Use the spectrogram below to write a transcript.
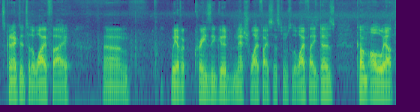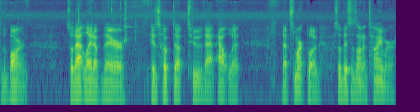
It's connected to the Wi-Fi. Um, we have a crazy good mesh Wi-Fi system, so the Wi-Fi does come all the way out to the barn. So that light up there is hooked up to that outlet, that smart plug. So this is on a timer,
